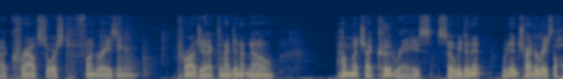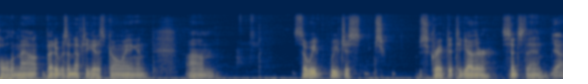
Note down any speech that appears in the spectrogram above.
a crowdsourced fundraising project, and I didn't know how much I could raise. So we didn't we didn't try to raise the whole amount, but it was enough to get us going, and um, so we've we've just scraped it together since then. Yeah.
